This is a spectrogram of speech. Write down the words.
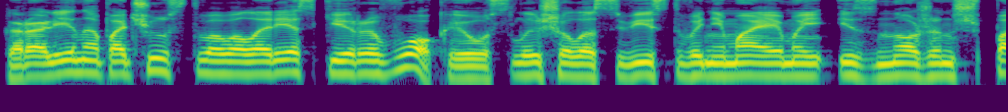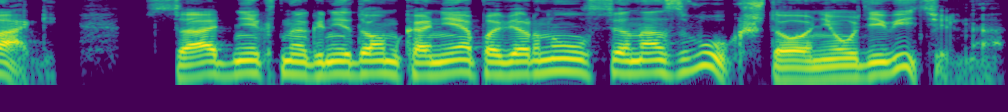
Каролина почувствовала резкий рывок и услышала свист вынимаемой из ножен шпаги. Всадник на гнедом коне повернулся на звук, что неудивительно.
